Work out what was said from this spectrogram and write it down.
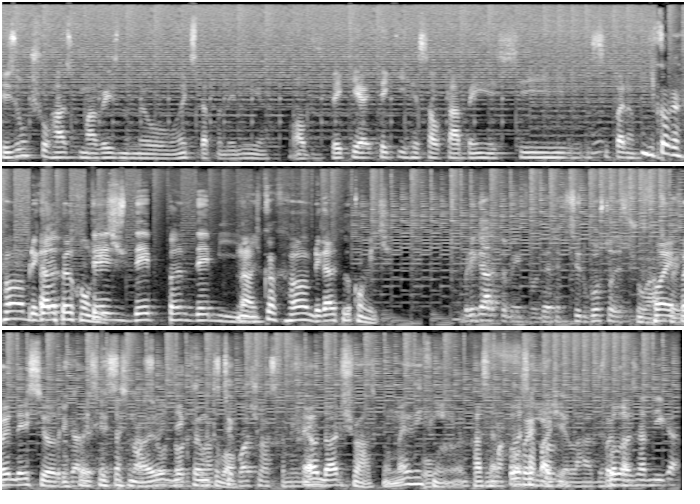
fiz um churrasco uma vez no meu. antes da pandemia. Óbvio, tem que, tem que ressaltar bem esse, esse parâmetro. De qualquer forma, obrigado pelo convite. Antes de pandemia. Não, de qualquer forma, obrigado pelo convite. Obrigado também por ter sido gostoso esse churrasco. Foi, aí. foi delicioso, Obrigado foi por sensacional. Eu adoro que foi muito churrasco. Você bom. gosta de churrasco também, né? Eu adoro churrasco, mas enfim, passa Uma pula essa parte. gelada. Foi com, as amigas,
